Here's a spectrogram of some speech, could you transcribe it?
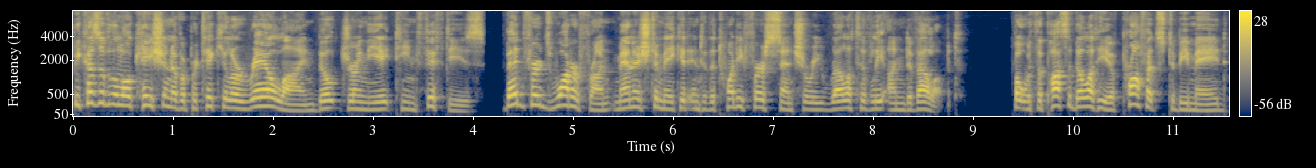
Because of the location of a particular rail line built during the 1850s, Bedford's waterfront managed to make it into the 21st century relatively undeveloped. But with the possibility of profits to be made,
